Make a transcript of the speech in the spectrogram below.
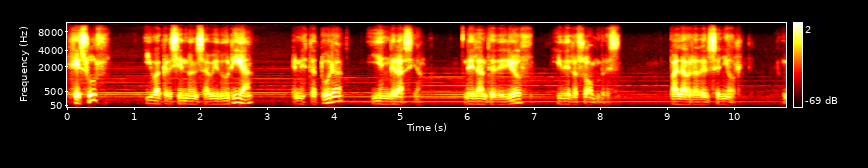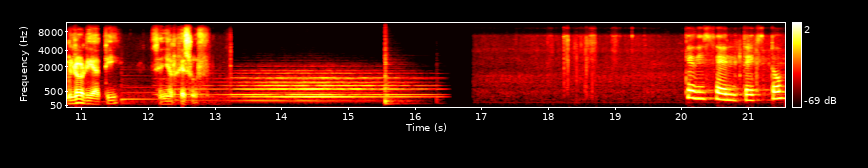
Jesús iba creciendo en sabiduría, en estatura y en gracia, delante de Dios y de los hombres. Palabra del Señor. Gloria a ti, Señor Jesús. ¿Qué dice el texto?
